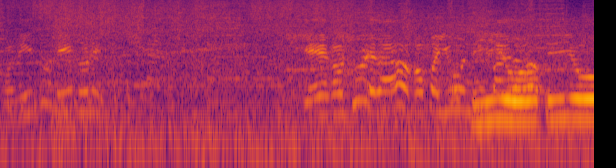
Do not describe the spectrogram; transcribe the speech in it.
ตัวนี้ตัวนี้ตัวนี้ เจเขาช่วยแล้วเขาไปยุ่นตีที่อยู่บ้านตีอยู่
